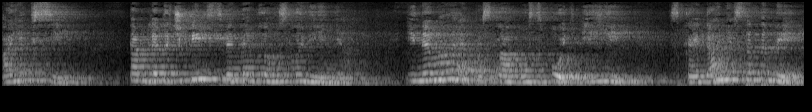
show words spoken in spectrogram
а як всі. Там для дочки святе благословіння. І немале послав Господь її, з кайданів сатани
